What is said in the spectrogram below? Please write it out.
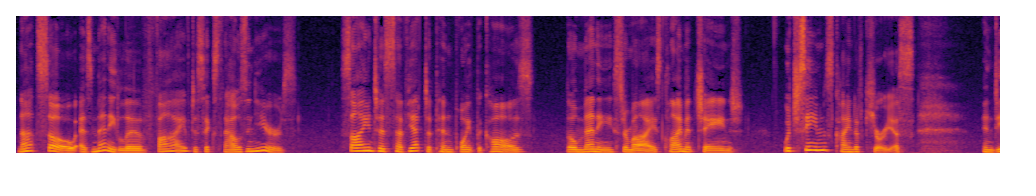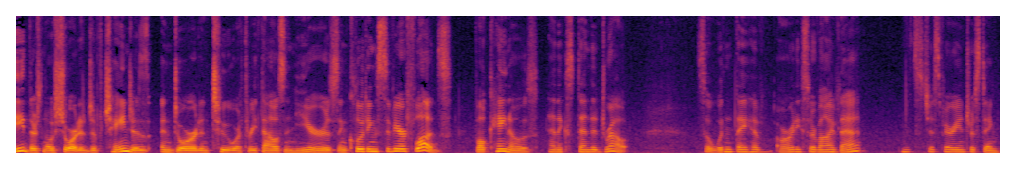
Not so, as many live five to six thousand years. Scientists have yet to pinpoint the cause, though many surmise climate change, which seems kind of curious. Indeed, there's no shortage of changes endured in two or three thousand years, including severe floods volcanoes, and extended drought. So, wouldn't they have already survived that? It's just very interesting.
